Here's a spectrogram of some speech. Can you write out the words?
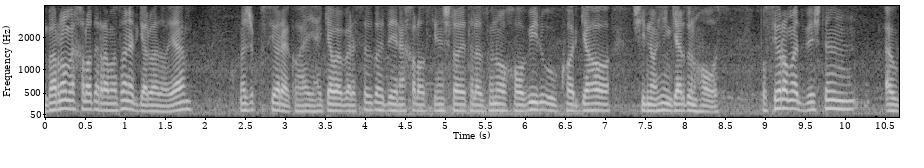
برنامه خلاط رمضان ادگل ودایم. مجب بسیاره که های هکه و برسه دا دینه خلاط کنش لای تلویزیون و خوابیل و کارگاه ها شیریناهین گردون هاست. بسیار آمد بیشتن او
